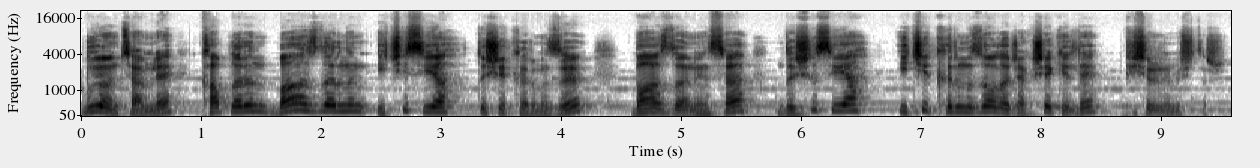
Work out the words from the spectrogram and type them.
Bu yöntemle kapların bazılarının içi siyah, dışı kırmızı, bazılarının ise dışı siyah, içi kırmızı olacak şekilde pişirilmiştir.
